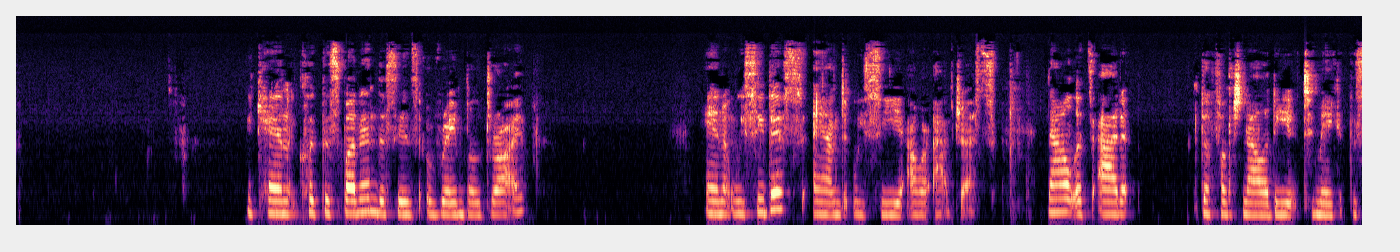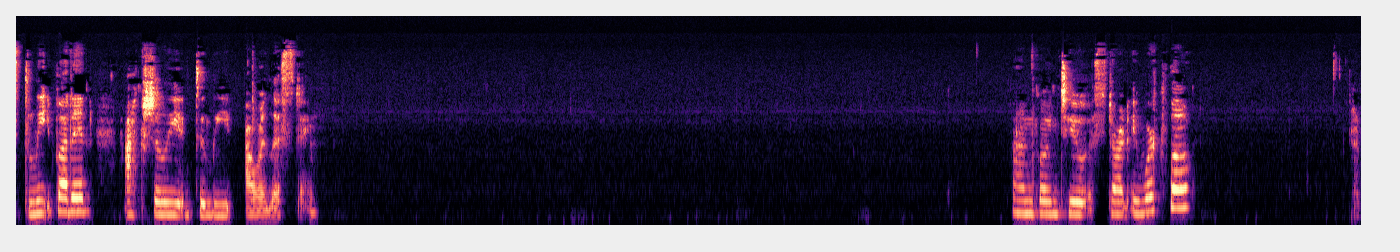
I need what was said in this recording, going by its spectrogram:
We can click this button. This is Rainbow Drive. And we see this and we see our address. Now let's add the functionality to make this delete button actually delete our listing. I'm going to start a workflow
